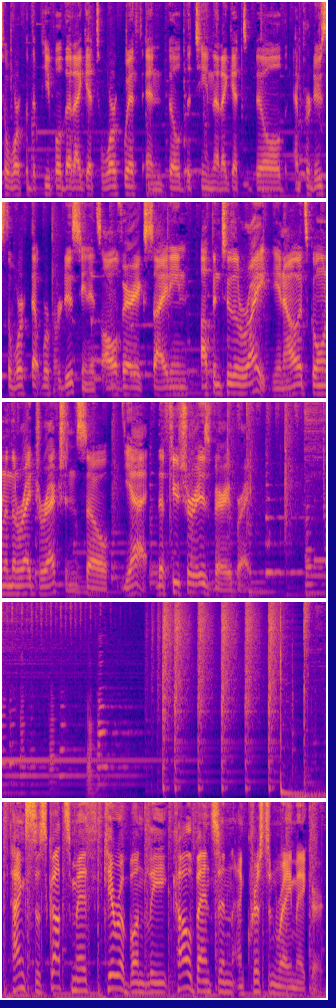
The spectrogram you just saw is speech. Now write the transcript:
to work with the people that I get to work with and build the team that I get to build and produce the work that we're producing. It's all very exciting up and to the right, you know, it's going in the right direction. So, yeah, the future is very bright. Thanks to Scott Smith, Kira Bundley, Carl Benson, and Kristen Raymaker.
